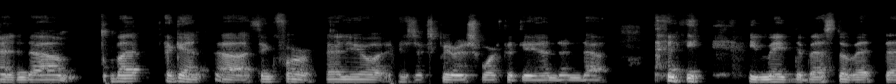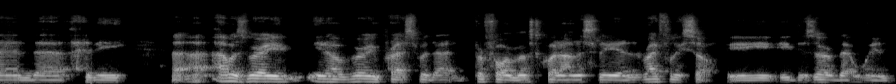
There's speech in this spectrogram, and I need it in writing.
And um, but again, uh, I think for Elio, his experience worked at the end, and, uh, and he he made the best of it, and uh, and he. Uh, I was very, you know, very impressed with that performance, quite honestly, and rightfully so. He he deserved that win.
